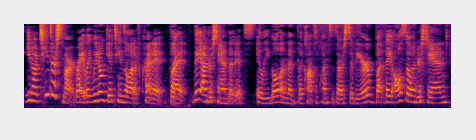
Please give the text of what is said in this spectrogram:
You know, teens are smart, right? Like we don't give teens a lot of credit, but Right. they understand that it's illegal and that the consequences are severe, but they also understand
